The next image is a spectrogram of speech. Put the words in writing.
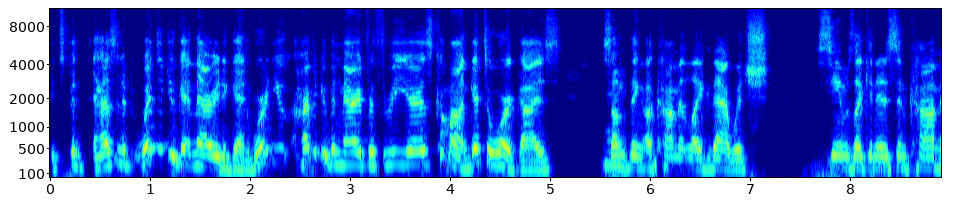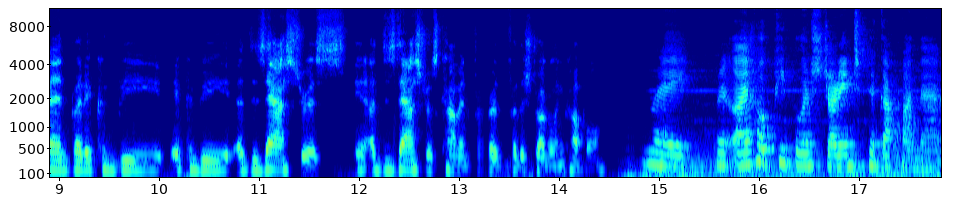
it's been hasn't it? When did you get married again? Weren't you? Haven't you been married for three years? Come on, get to work, guys. Something a comment like that, which seems like an innocent comment, but it could be it could be a disastrous a disastrous comment for for the struggling couple. Right. right. I hope people are starting to pick up on that.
